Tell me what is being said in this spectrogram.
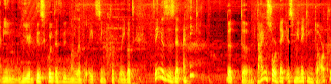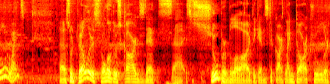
I mean, here this could have been my level 8 Synchro play, but thing is, is that I think that the Dinosaur deck is mimicking Dark Ruler, right? Uh, so Dweller is one of those cards that uh, is a super blowout against a card like Dark Ruler.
